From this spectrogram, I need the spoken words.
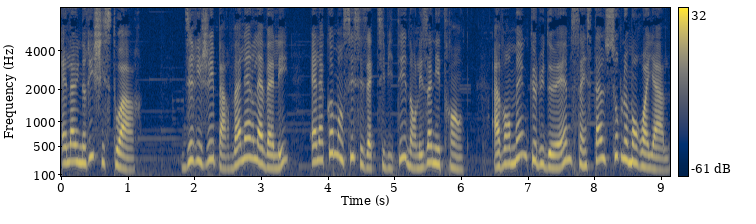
elle a une riche histoire. Dirigée par Valère Lavallée, elle a commencé ses activités dans les années 30, avant même que l'UDM s'installe sur le Mont-Royal.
